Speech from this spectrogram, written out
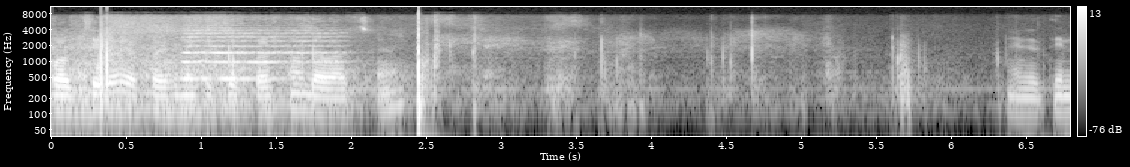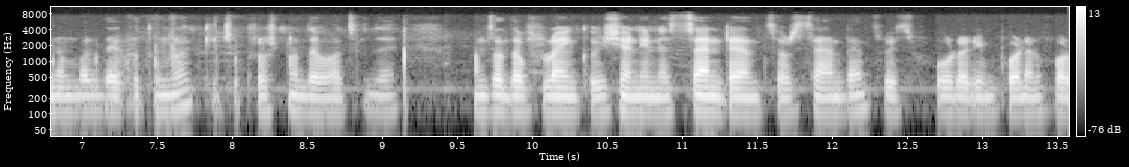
ফলস ছিল এরপর এখানে কিছু প্রশ্ন দেওয়া আছে। এই যে তিন নম্বর, দেখো তোমরা, কিছু প্রশ্ন দেওয়া আছে যে answer the following question in a sentence or sentence which food are important for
